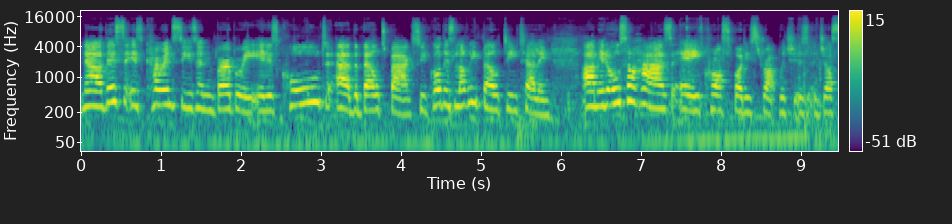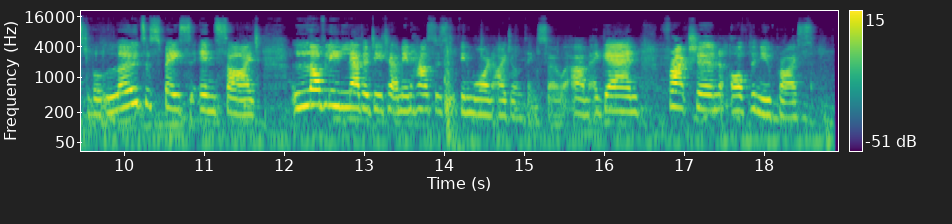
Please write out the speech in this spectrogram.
Now this is current season Burberry. It is called uh, the belt bag. So you've got this lovely belt detailing. Um, it also has a crossbody strap which is adjustable. Loads of space inside. Lovely leather detail. I mean, has this been worn? I don't think so. Um, again, fraction of the new price.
